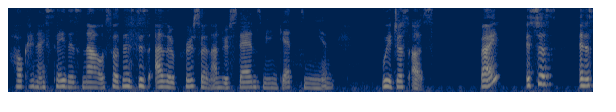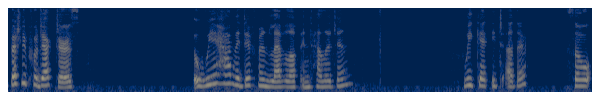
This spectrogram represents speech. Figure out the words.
how can I say this now so that this other person understands me and gets me, and we're just us, right? It's just, and especially projectors, we have a different level of intelligence. We get each other so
